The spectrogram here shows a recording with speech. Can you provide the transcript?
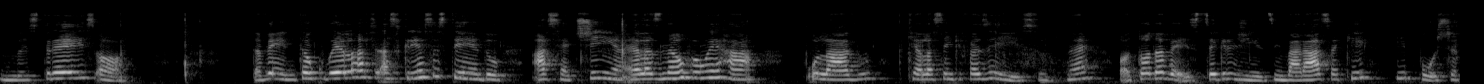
Um, dois, três, ó. Tá vendo? Então, elas, as crianças tendo a setinha, elas não vão errar o lado que elas têm que fazer isso, né? Ó, toda vez, segredinho, desembaraça aqui e puxa.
